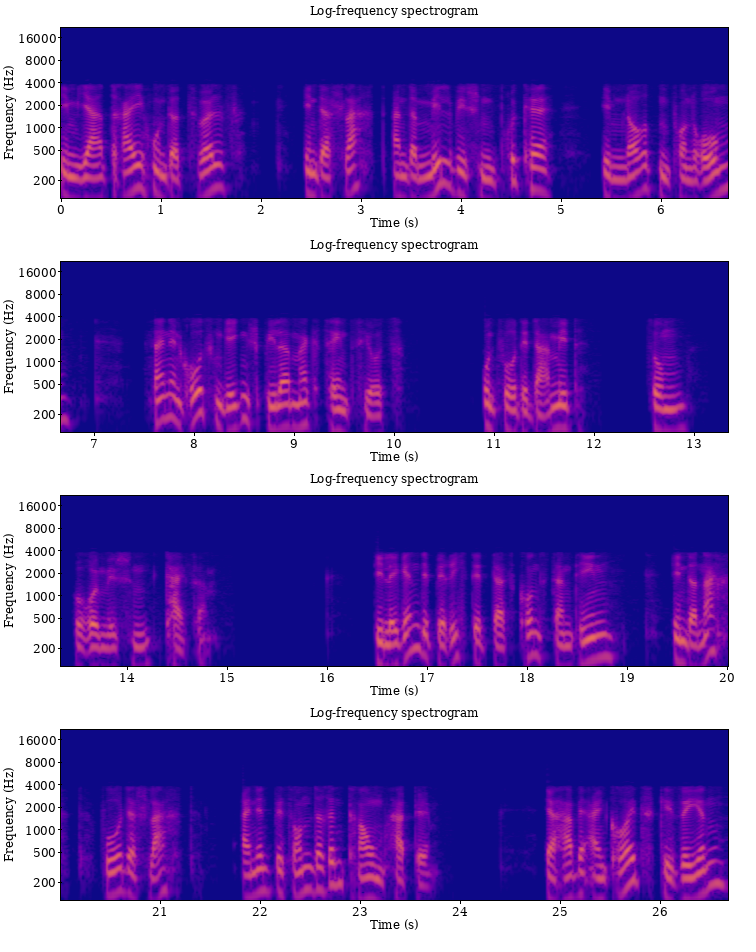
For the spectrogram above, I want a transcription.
im Jahr 312 in der Schlacht an der Milvischen Brücke im Norden von Rom seinen großen Gegenspieler Maxentius und wurde damit zum römischen Kaiser. Die Legende berichtet, dass Konstantin in der Nacht vor der Schlacht einen besonderen Traum hatte. Er habe ein Kreuz gesehen,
